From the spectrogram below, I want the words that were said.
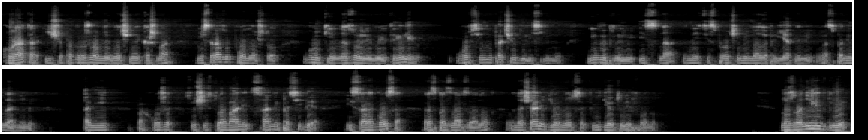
Куратор, еще погруженный в ночной кошмар, не сразу понял, что гулкие назойливые трели вовсе не почудились ему, не выплыли из сна вместе с прочими малоприятными воспоминаниями. Они, похоже, существовали сами по себе, и Сарагоса, распознав звонок, вначале дернулся к видеотелефону. Но звонили в дверь,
